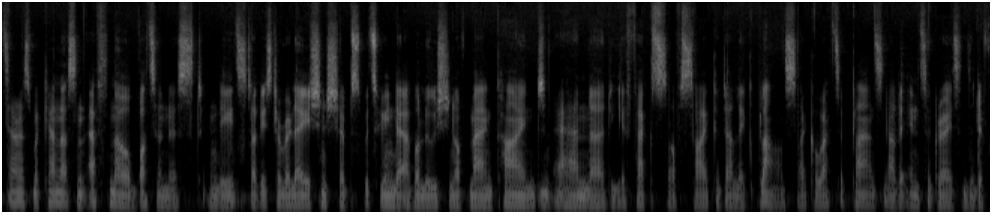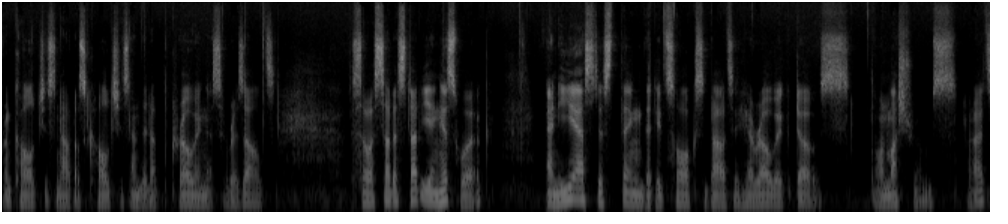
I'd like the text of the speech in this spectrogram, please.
Terence McKenna is an ethnobotanist, indeed, studies the relationships between the evolution of mankind Mhm. and uh, the effects of psychedelic plants, psychoactive plants, and how they integrate into different cultures and how those cultures ended up growing as a result. So I started studying his work, and he has this thing that he talks about a heroic dose on mushrooms, right?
